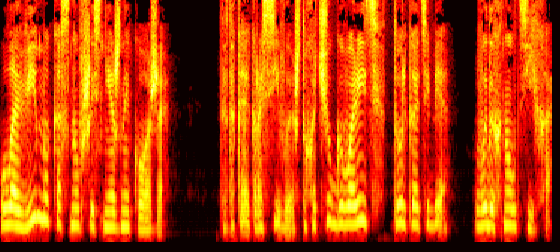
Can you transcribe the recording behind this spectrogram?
уловимо коснувшись нежной кожи. «Ты такая красивая, что хочу говорить только о тебе», — выдохнул тихо.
